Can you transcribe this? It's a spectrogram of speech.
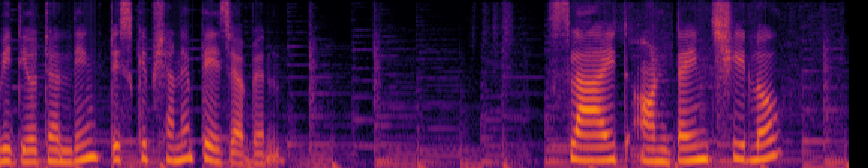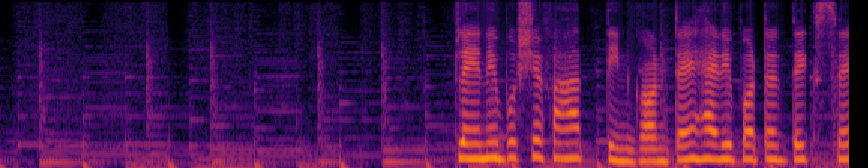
ভিডিওটার লিঙ্ক ডিসক্রিপশানে পেয়ে যাবেন। ফ্লাইট অন টাইম ছিল। প্লেনে বসে ফাহাদ তিন ঘন্টায় হ্যারি পটার দেখছে।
